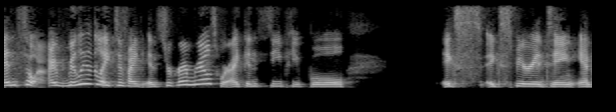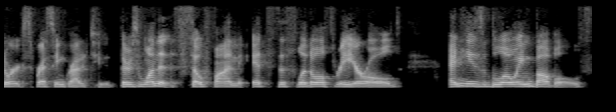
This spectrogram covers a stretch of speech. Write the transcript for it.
and so I really like to find Instagram reels where I can see people ex- experiencing and or expressing gratitude. There's one that's so fun. It's this little 3-year-old and he's blowing bubbles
